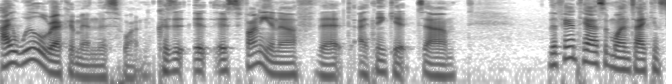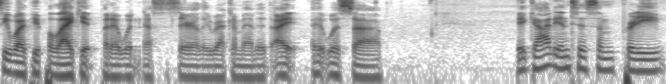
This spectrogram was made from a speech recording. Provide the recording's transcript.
I will recommend this one because it, it, it's funny enough that I think it. Um, the Phantasm ones, I can see why people like it, but I wouldn't necessarily recommend it. I it was uh, it got into some pretty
